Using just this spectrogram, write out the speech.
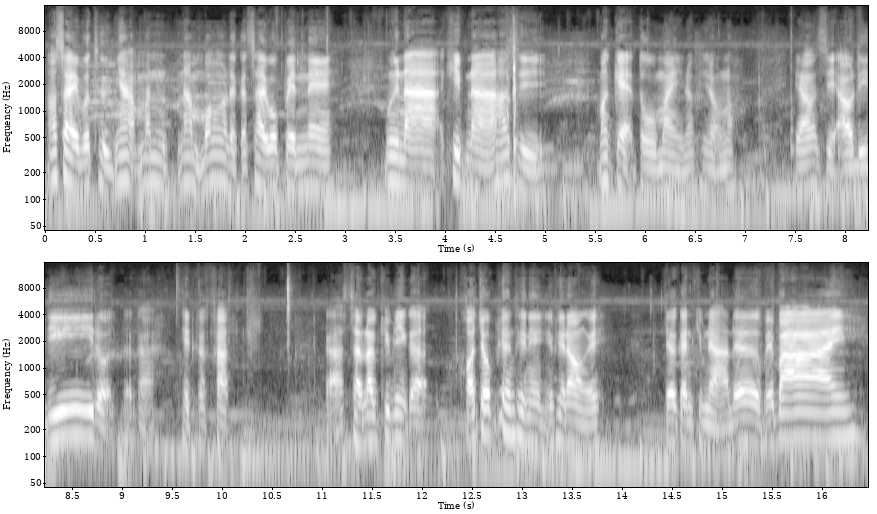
เอาใส่บ่ถือเนี่ยมันน้ำบ่เลยก็ใส่บ่เป็นแน่มือหนาคลิปหนาเขาสิมาแกะโตวใหม่เนาะพี่น้องเนาะเดี๋ยวสิเอาดีๆโดดเลยค่ะเห็ดคักๆก็สำหรับคลิปนี้ก็ขอจบเพียงเท่านี้พี่น้องเลยเจอกันคลิปหน้าเด้อบ๊ายบาย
